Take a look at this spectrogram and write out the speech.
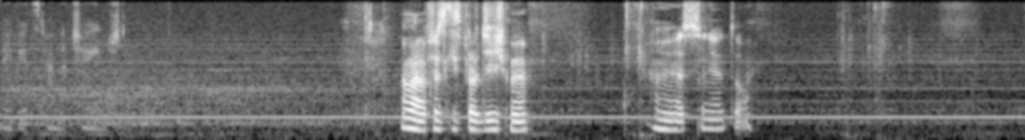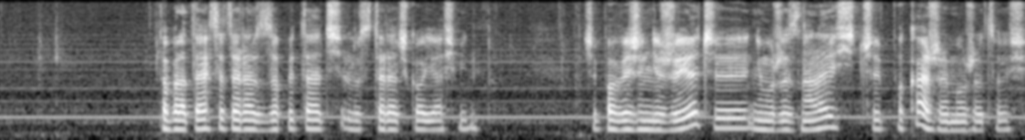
maybe it's time that changed. Dobra, wszystkich sprawdziliśmy. Jest, nie to. Dobra, to ja chcę teraz zapytać lustereczko Jaśmin. Czy powie, że nie żyje, czy nie może znaleźć, czy pokaże może coś?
